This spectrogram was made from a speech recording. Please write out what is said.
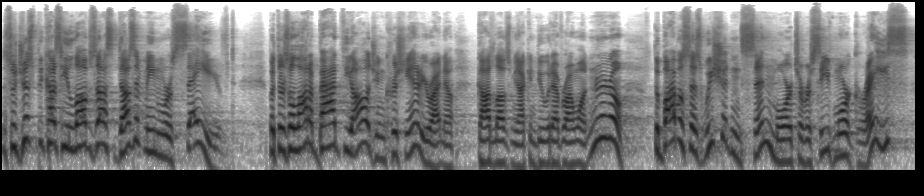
So just because he loves us doesn't mean we're saved. But there's a lot of bad theology in Christianity right now. God loves me, I can do whatever I want. No, no, no. the Bible says we shouldn't sin more to receive more grace.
